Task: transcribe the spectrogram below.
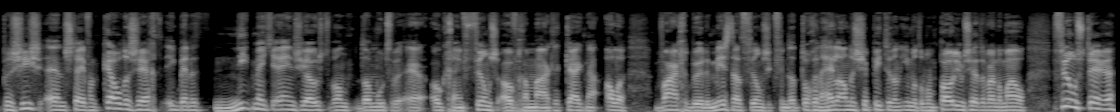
precies, en Stefan Kelder zegt, ik ben het niet met je eens Joost... want dan moeten we er ook geen films over gaan maken. Kijk naar alle waar gebeurde misdaadfilms. Ik vind dat toch een heel ander chapiter dan iemand op een podium zetten... waar normaal filmsterren,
